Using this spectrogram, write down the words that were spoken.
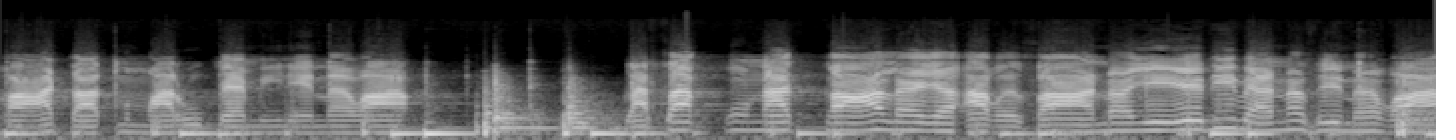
කාටත් මරු පැමිණෙනවා. ගසක් වුණත් කාලය අවසානයේදී වෙනසෙනවා.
